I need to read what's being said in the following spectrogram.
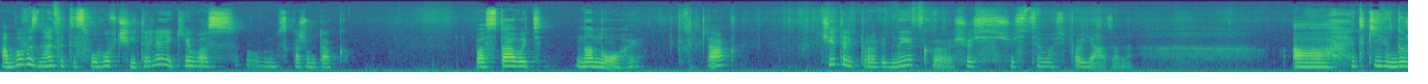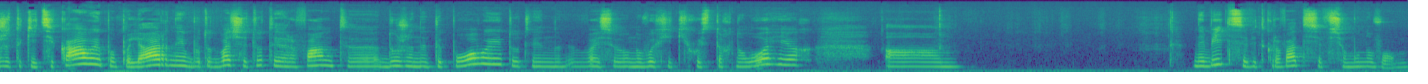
Або ви знайдете свого вчителя, який вас, скажімо так, поставить на ноги. Так? Вчитель, провідник, е, щось щось з цимось пов'язане. Такий він дуже такий цікавий, популярний, бо тут, бачите, тут іерофант е, дуже нетиповий, тут він весь у нових якихось технологіях. А, не бійтеся відкриватися всьому новому.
